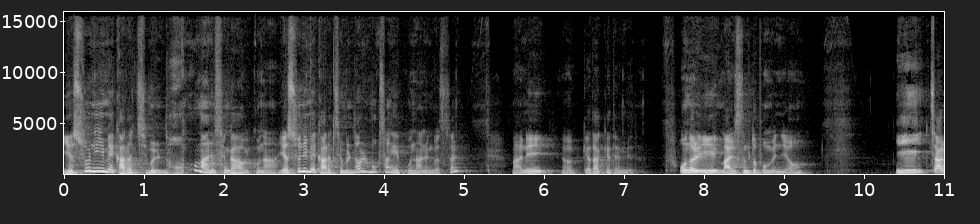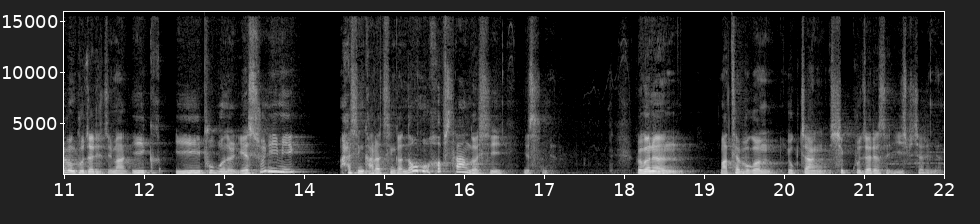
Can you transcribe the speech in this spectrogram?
예, 수님의 가르침을 너무 많이 생각하고 있구나. 예수님의 가르침을 늘 묵상했구나 하는 것을 많이 어, 깨닫게 됩니다. 오늘 이 말씀도 보면요. 이 짧은 구절이지만 이, 이 부분을 예수님이 하신 가르침과 너무 흡사한 것이 있습니다. 그거는 마태복음 6장 19절에서 20절입니다.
